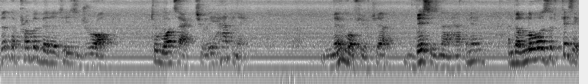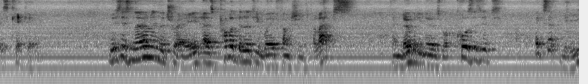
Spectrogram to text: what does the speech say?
that the probabilities drop to what's actually happening. No more future, this is now happening, and the laws of physics kick in. This is known in the trade as probability wave function collapse, and nobody knows what causes it, except me,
